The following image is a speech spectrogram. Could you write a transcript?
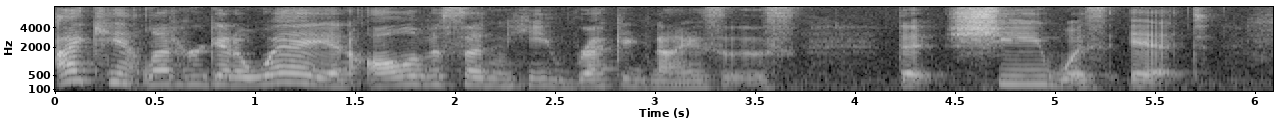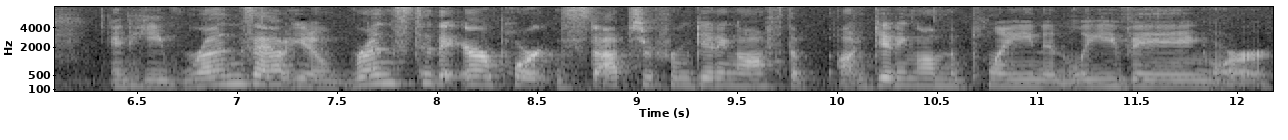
I can't let her get away. And all of a sudden he recognizes that she was it. And he runs out, you know, runs to the airport and stops her from getting off the, uh, getting on the plane and leaving or,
